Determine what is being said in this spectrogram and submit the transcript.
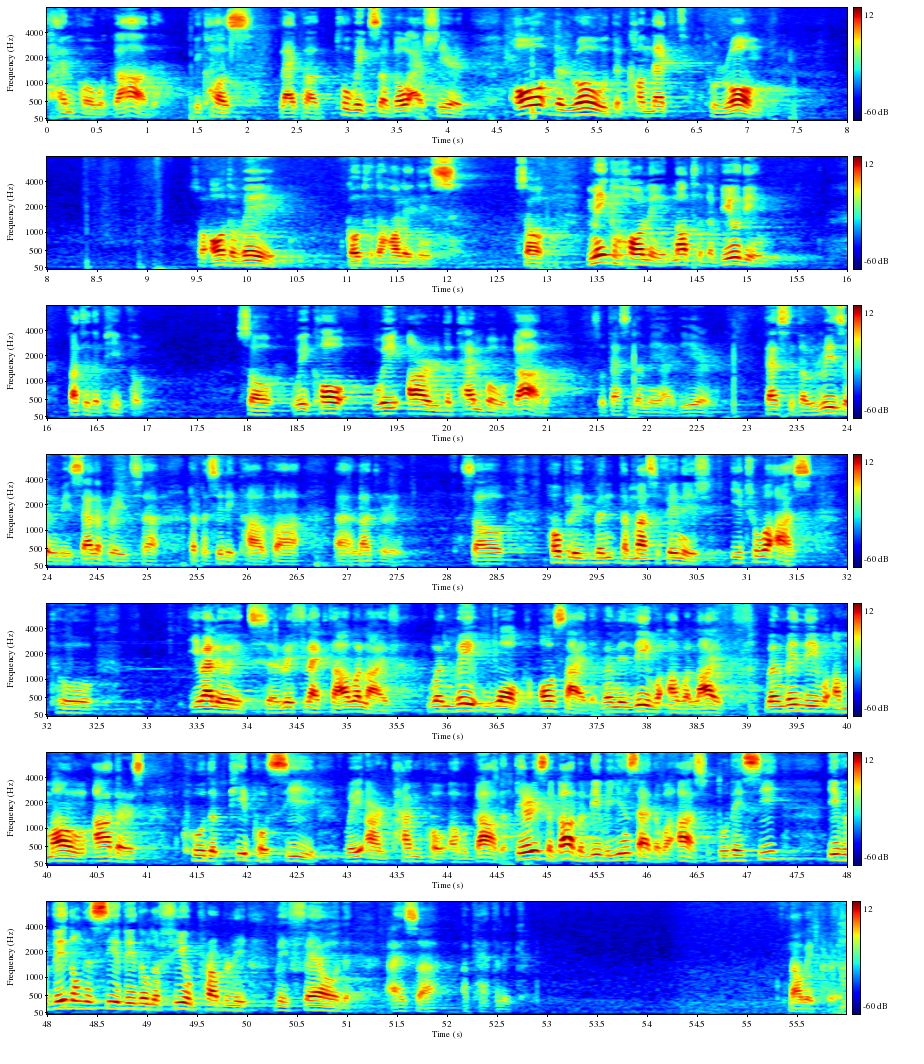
temple of God. Because, like uh, two weeks ago, I shared, all the road connect to Rome. So all the way go to the holiness. So make holy not the building, but the people. So we call we are the temple of God. So that's the main idea. That's the reason we celebrate uh, the Basilica of uh, Lateran. So hopefully, when the mass finish, each of us to evaluate, uh, reflect our life. When we walk outside, when we live our life, when we live among others, could people see we are temple of God? There is a God live inside of us. Do they see? If they don't see, they don't feel, probably we failed as a, a Catholic. Now we pray.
